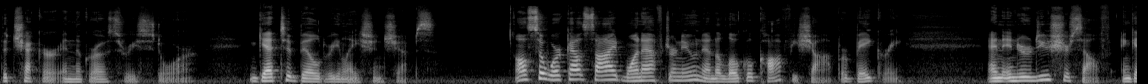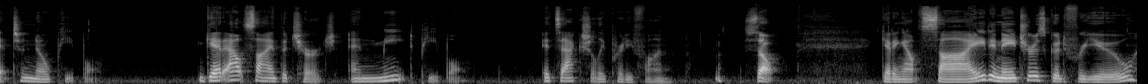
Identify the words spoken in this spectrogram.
the checker in the grocery store. Get to build relationships. Also, work outside one afternoon at a local coffee shop or bakery and introduce yourself and get to know people. Get outside the church and meet people. It's actually pretty fun. so, getting outside in nature is good for you.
